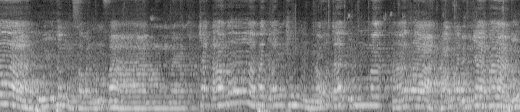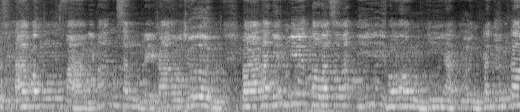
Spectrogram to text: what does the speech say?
ะผู้อยู่ทั้งสวรรค์ฟ้านชะตามาพระจันทร์ชุ่ม นาจะตุมมหาราชเราดึงยามาดุสิตาปองฝ่าวิมานสันเลกาวเชิญปารานิมเมีตวัสวัสดีห้องเฮียเกินกระเตินเก้า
